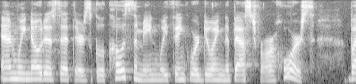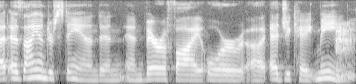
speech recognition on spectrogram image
and we notice that there's glucosamine, we think we're doing the best for our horse. But as I understand and, and verify or uh, educate me,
